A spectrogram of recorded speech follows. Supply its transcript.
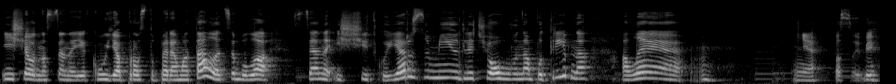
І ще одна сцена, яку я просто перемотала, це була сцена із щіткою. Я розумію, для чого вона потрібна, але. Ні, спасибі.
